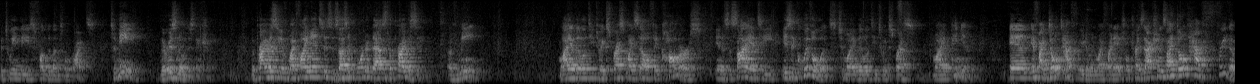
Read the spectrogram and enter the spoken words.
between these fundamental rights. To me, there is no distinction. The privacy of my finances is as important as the privacy of me. My ability to express myself in commerce in a society is equivalent to my ability to express my opinion. And if I don't have freedom in my financial transactions, I don't have freedom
